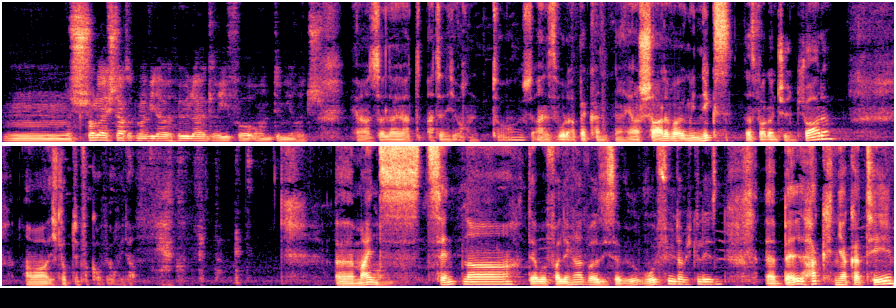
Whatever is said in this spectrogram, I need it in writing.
Hm, Scholler startet mal wieder, Höhler, Grifo und Demiric. Ja, Salai hat, hat er nicht auch ein Tor geschossen? Ah, das wurde aberkannt, ne? Ja, schade war irgendwie nix. Das war ganz schön schade. Aber ich glaube, den verkaufe ich auch wieder. Äh, Mainz Zentner, der wohl verlängert, weil er sich sehr wohl- wohlfühlt, habe ich gelesen. Äh, Bell, Hack, Nyakate.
